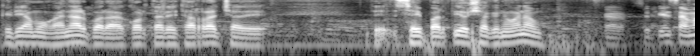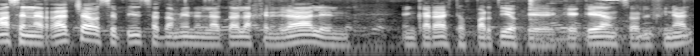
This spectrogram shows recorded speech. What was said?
queríamos ganar para cortar esta racha de, seis partidos ya que no ganamos. ¿Se piensa más en la racha o se piensa también en la tabla general, en encarar estos partidos que, que quedan sobre el final?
